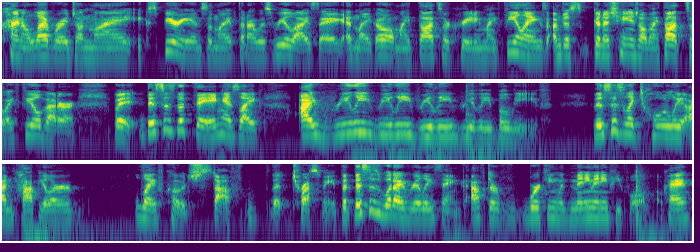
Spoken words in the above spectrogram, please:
kind of leverage on my experience in life that I was realizing and like, oh, my thoughts are creating my feelings. I'm just going to change all my thoughts so I feel better. But this is the thing is like, I really, really, really, really believe this is like totally unpopular life coach stuff. Trust me. But this is what I really think after working with many, many people. Okay.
